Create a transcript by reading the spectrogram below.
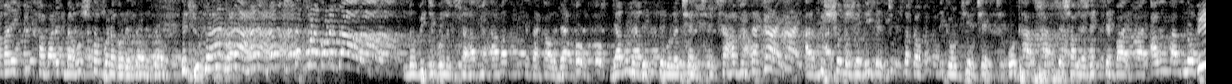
আমার একটু খাবারের ব্যবস্থাপনা করে দাও। একটু দয়া করে আহারের ব্যবস্থাপনা করে দাও। নবীজি বলেন, সাহাবি, আমার দিকে তাকাও, দেখো, যেমন দেখতে বলেছেন, সাহাবি তাকায় আর বিশ্ব নবী নিজের জুব্বাটা উপর দিকে উঠিয়েছে, ওঠার সঙ্গে সঙ্গে দেখতে পায় আল্লাহ নবী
